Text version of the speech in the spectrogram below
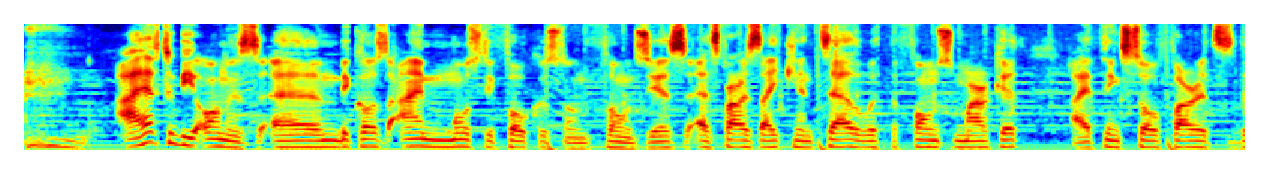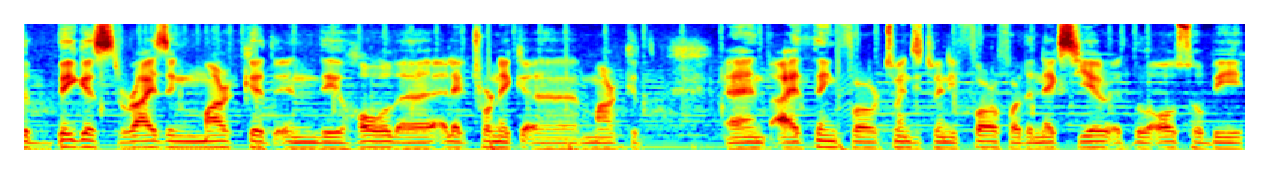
I have to be honest, um, because I'm mostly focused on phones. Yes, as far as I can tell, with the phones market, I think so far it's the biggest rising market in the whole uh, electronic uh, market, and I think for 2024, for the next year, it will also be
